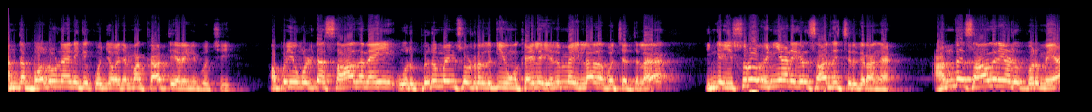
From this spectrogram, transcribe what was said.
அந்த பலூனை இன்னைக்கு கொஞ்சம் கொஞ்சமாக காத்து இறங்கி போச்சு. அப்போ இவங்கள்ட்ட சாதனை ஒரு பெருமைன்னு சொல்றதுக்கு இவங்க கையில் எதுவுமே இல்லாத பட்சத்தில் இங்க இஸ்ரோ விஞ்ஞானிகள் சாதிச்சிருக்கிறாங்க. அந்த சாதனையோட பெருமையை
